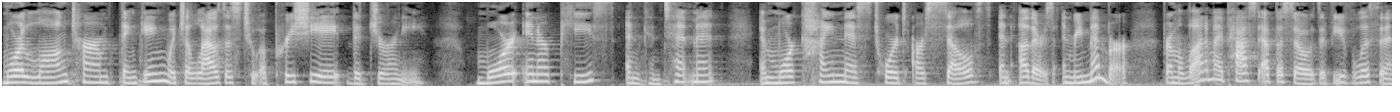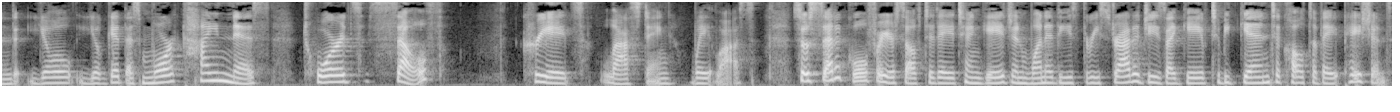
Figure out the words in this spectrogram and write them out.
more long term thinking, which allows us to appreciate the journey, more inner peace and contentment, and more kindness towards ourselves and others. And remember, from a lot of my past episodes, if you've listened, you'll you'll get this more kindness towards self creates lasting weight loss. So set a goal for yourself today to engage in one of these three strategies I gave to begin to cultivate patience.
